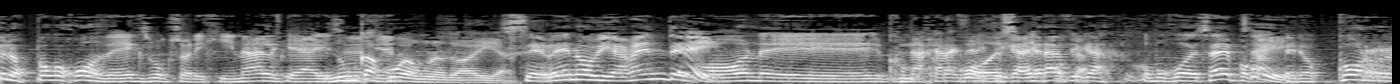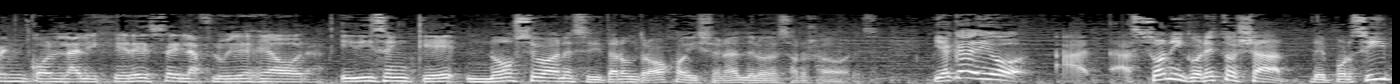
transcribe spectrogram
Inclusive los pocos juegos de Xbox original que hay. se Nunca jugué uno todavía. Se ven obviamente Sí. con eh, Como las un juego de esa características época. gráficas como un juego de esa época, Sí. pero corren con la ligereza y la fluidez de ahora. y dicen que no se va a necesitar un trabajo adicional de los desarrolladores. Y acá digo, a, a Sony con esto ya, de por sí,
